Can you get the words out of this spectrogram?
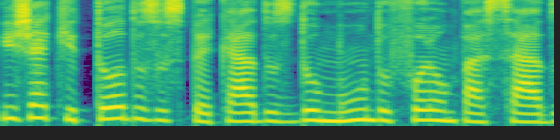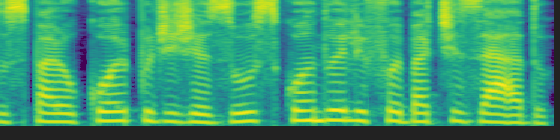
E já que todos os pecados do mundo foram passados para o corpo de Jesus quando ele foi batizado,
